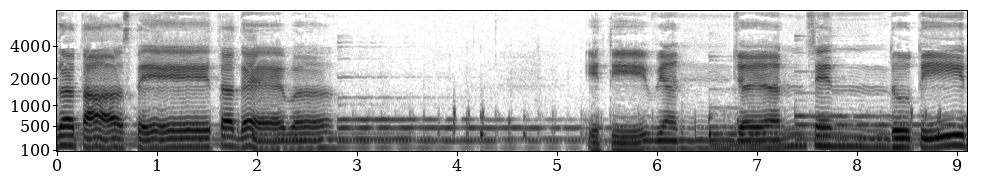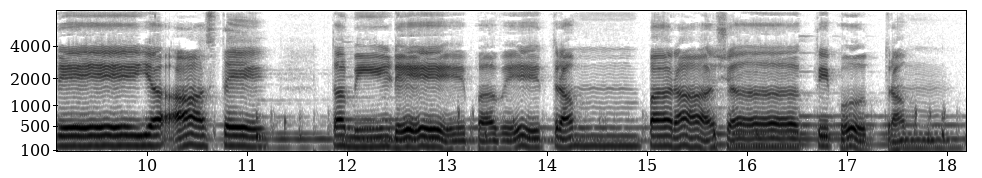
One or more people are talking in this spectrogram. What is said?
गतास्ते तदेव। इति व्यञ्जयन् सिन्धुतीरे य आस्ते तमीडे पवित्रं पराशक्तिपुत्रम्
